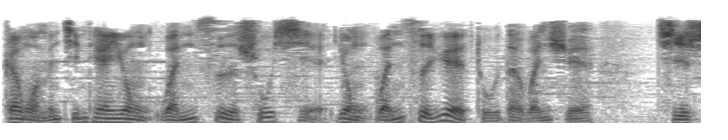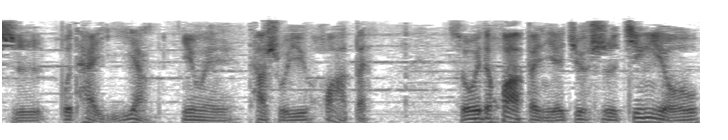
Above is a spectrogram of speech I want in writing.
跟我们今天用文字书写、用文字阅读的文学其实不太一样，因为它属于话本。所谓的话本，也就是经由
